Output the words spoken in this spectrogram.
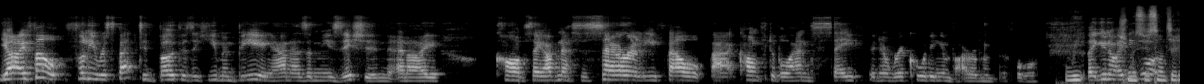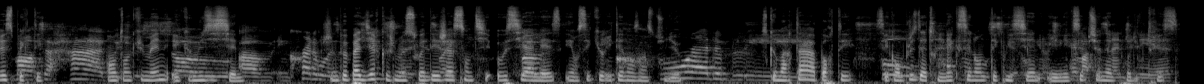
Yeah, I felt fully respected both as a human being and as a musician, and I can't say I've necessarily felt that comfortable and safe in a recording environment before. Oui, Like, you know, je me suis sentie respectée en tant qu'humaine et que musicienne. um, Je ne peux pas dire que je me sois is, déjà sentie aussi à l'aise et en sécurité dans un studio. Ce que Martha a apporté, c'est qu'en plus d'être une excellente technicienne et une exceptionnelle productrice,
